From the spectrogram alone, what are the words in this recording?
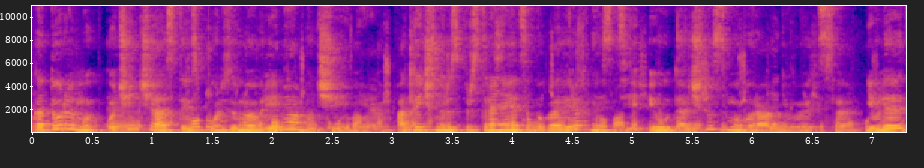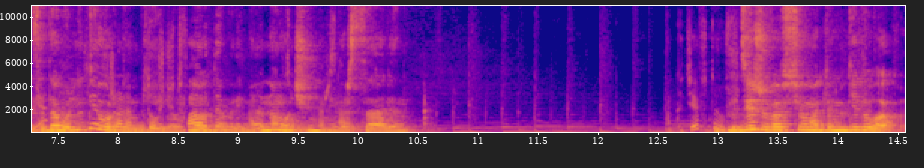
который мы очень часто используем во время обучения. Отлично распространяется по поверхности и удачно самовыравнивается. Является довольно твердым гелем, но одновременно очень универсален. Где же во всем этом гель-лак?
